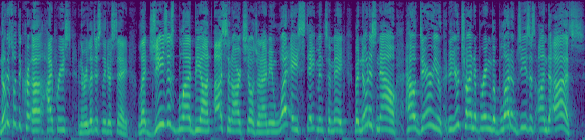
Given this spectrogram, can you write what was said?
Notice what the uh, high priest and the religious leaders say. Let Jesus' blood be on us and our children. I mean, what a statement to make. But notice now, how dare you? You're trying to bring the blood of Jesus onto us.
